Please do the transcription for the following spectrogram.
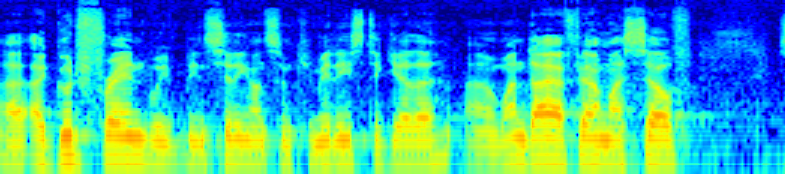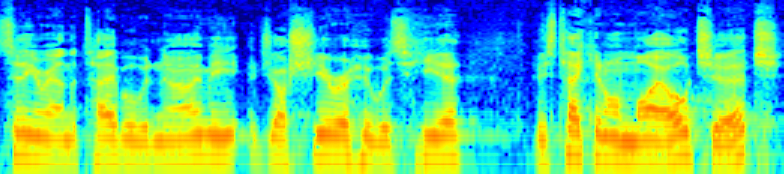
a, good friend. We've been sitting on some committees together. Uh, one day I found myself sitting around the table with Naomi, Josh Shearer, who was here, who's taken on my old church,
